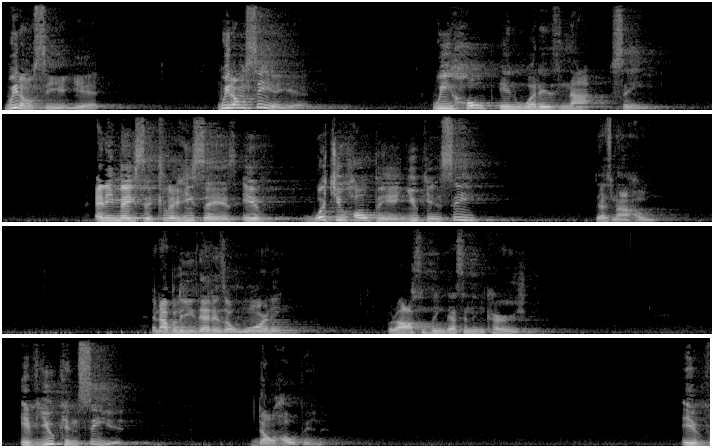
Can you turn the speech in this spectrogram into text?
we don't see it yet. We don't see it yet. We hope in what is not seen. And he makes it clear. He says, if what you hope in you can see, that's not hope. And I believe that is a warning, but I also think that's an encouragement. If you can see it, don't hope in it. If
